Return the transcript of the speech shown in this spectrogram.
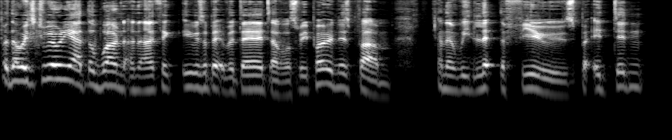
but no, we only had the one, and I think he was a bit of a daredevil. So we put it in his bum, and then we lit the fuse, but it didn't.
